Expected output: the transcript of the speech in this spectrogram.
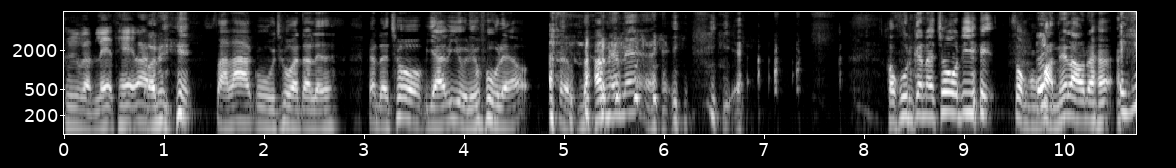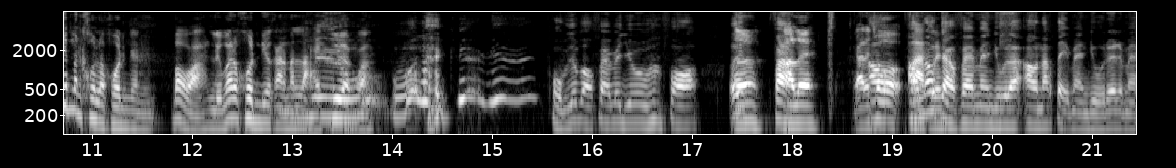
คือแบบเละเทะมากตอนนี้ซาร่ากูชวนอะไรกันดาโชคย้ายไปอยู่ลิเวอร์พูลแล้วเสิร์ฟดาวแน่ๆไอ้เหี้ยขอบคุณกันนาโชที่ส่งของขวัญให้เรานะฮะไอ้เหี้ยมันคนละคนกันเปล่าวะหรือว่าคนเดียวกันมันหลายเครื่องวะไม่กูว่าหลายเครื่องเนี่ยผมจะบอกแฟนแมนยูฟอร์เออฝากเอาเลยการเอาโชว์เอาฝากนอกเลยจากแฟนแมนยูแล้วเอานักเตะแมนยูด้วยได้ไหม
